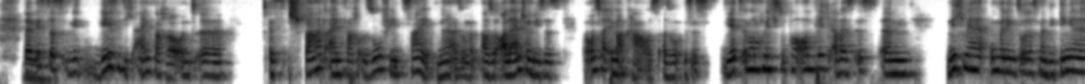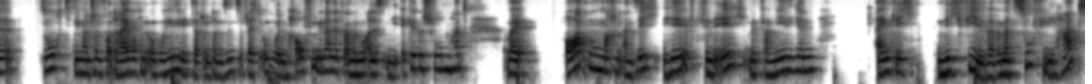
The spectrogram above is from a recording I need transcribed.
dann ist das wesentlich einfacher und äh, es spart einfach so viel Zeit. Ne? Also, also allein schon dieses, bei uns war immer Chaos. Also es ist jetzt immer noch nicht super ordentlich, aber es ist ähm, nicht mehr unbedingt so, dass man die Dinge sucht, die man schon vor drei Wochen irgendwo hingelegt hat und dann sind sie vielleicht irgendwo in einem Haufen gelandet, weil man nur alles in die Ecke geschoben hat. Weil Ordnung machen an sich hilft, finde ich, mit Familien eigentlich nicht viel, weil wenn man zu viel hat,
